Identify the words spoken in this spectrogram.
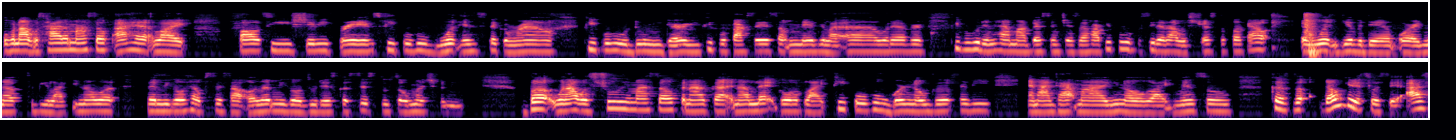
when I was hiding myself, I had like faulty, shitty friends, people who wouldn't stick around, people who would do me dirty, people if I said something they'd be like, ah, whatever, people who didn't have my best interest at heart, people who could see that I was stressed the fuck out and wouldn't give a damn or enough to be like, you know what, let me go help sis out or let me go do this because sis do so much for me. But when I was truly myself and I got and I let go of like people who were no good for me and I got my, you know, like mental because don't get it twisted. I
